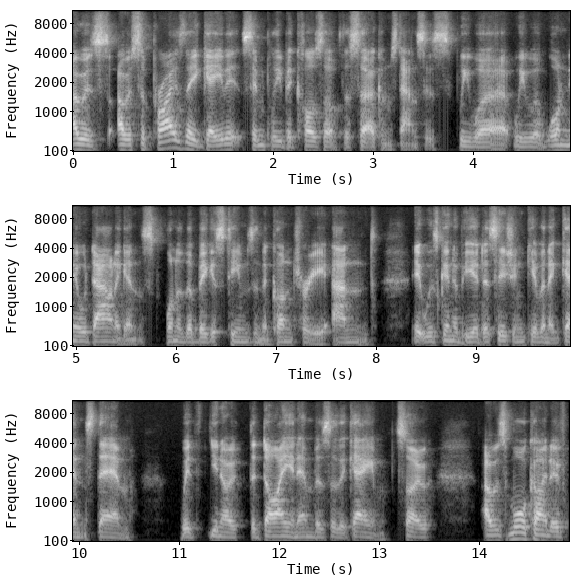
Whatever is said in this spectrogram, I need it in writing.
I was I was surprised they gave it simply because of the circumstances. We were we were one 0 down against one of the biggest teams in the country, and it was going to be a decision given against them with you know the dying embers of the game. So I was more kind of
